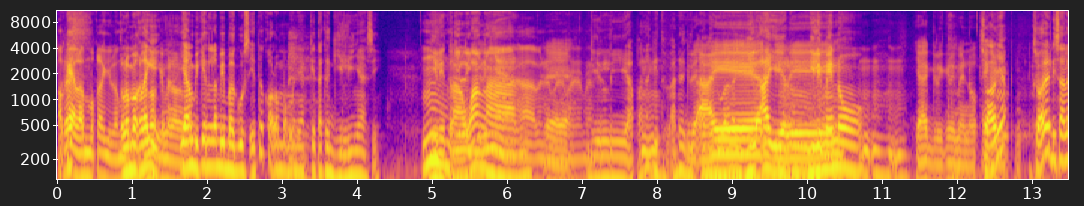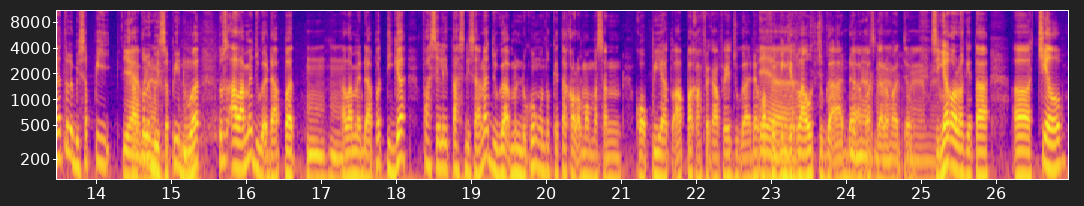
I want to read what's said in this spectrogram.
Oke, Terus, Lombok lagi Lombok. Lombok lagi. Lombok? Yang bikin lebih bagus itu kalau mamanya kita ke Gilinya sih. Hmm, Gili. Terawangan. Ah, bener, Iya, bener, iya. bener, bener. Gili apa lagi tuh? Ada Gili ada dua lagi. Gili air, air, gili- gili meno. Mm, mm. Ya gili-gili meno. Eh, Soalnya gili- soalnya di sana itu lebih sepi. Iya, Satu benar. lebih sepi, dua terus alamnya juga dapat. Hmm, hmm. Alamnya dapat, tiga fasilitas di sana juga mendukung untuk kita kalau mau pesan kopi atau apa, kafe-kafe juga ada, kopi Iya. pinggir laut juga ada Benar, apa segala macam. Sehingga kalau kita eh, chill,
